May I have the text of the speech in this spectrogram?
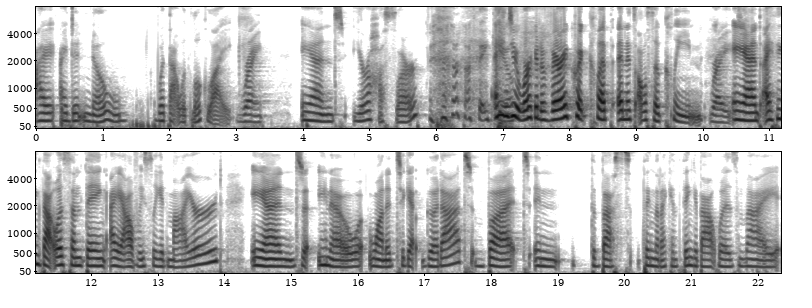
I I didn't know what that would look like. Right and you're a hustler. Thank you. And you work at a very quick clip and it's also clean. Right. And I think that was something I obviously admired and, you know, wanted to get good at. But in the best thing that I can think about was my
